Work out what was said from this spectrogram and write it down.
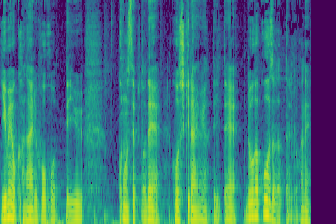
夢を叶える方法っていうコンセプトで公式 LINE をやっていて、動画講座だったりとかね、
